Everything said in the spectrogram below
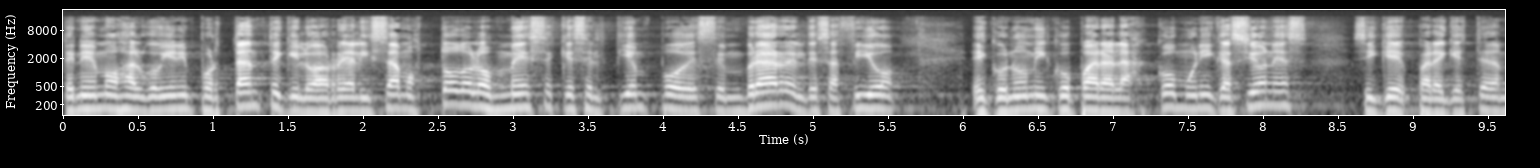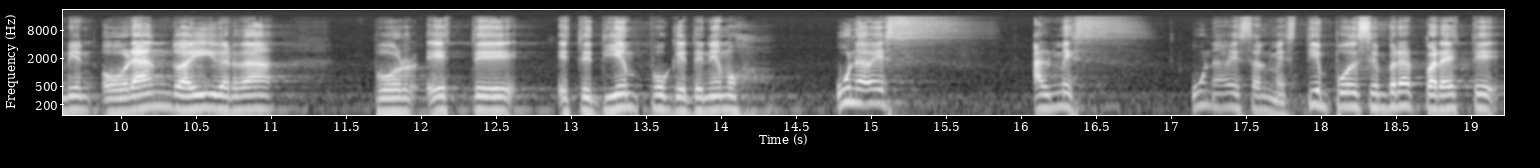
tenemos algo bien importante que lo realizamos todos los meses, que es el tiempo de sembrar, el desafío económico para las comunicaciones. Así que para que esté también orando ahí, ¿verdad? Por este, este tiempo que tenemos una vez al mes, una vez al mes. Tiempo de sembrar para este,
